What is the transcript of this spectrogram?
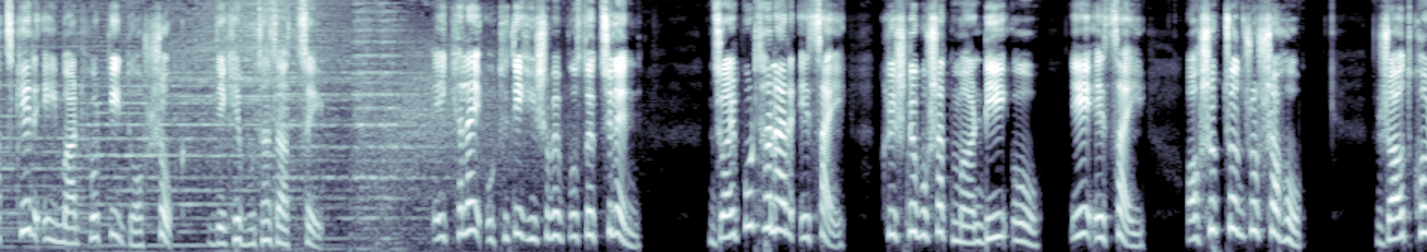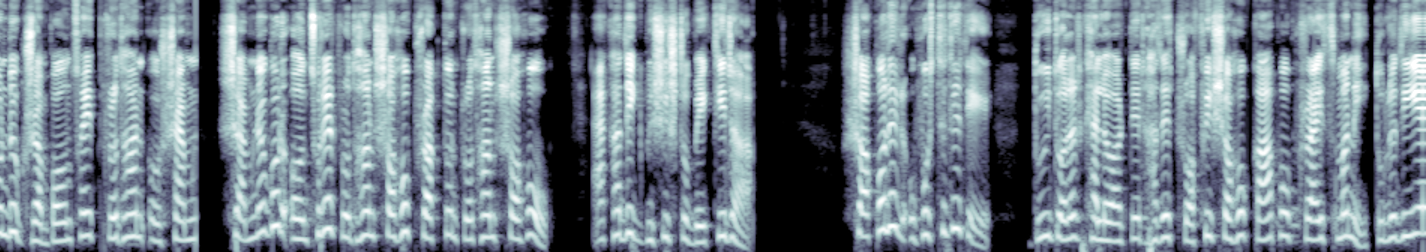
আজকের এই মাঠভর্তি দর্শক দেখে বোঝা যাচ্ছে। এই খেলায় অতিথি হিসেবে উপস্থিত ছিলেন জয়পুর থানার এসআই কৃষ্ণপ্রসাদ মান্ডি ও এএসআই অশোকচন্দ্র সহ রাউতখণ্ড গ্রাম পঞ্চায়েত প্রধান ও শ্যাম, শ্যামনগর অঞ্চলের প্রধান সহ প্রাক্তন প্রধান সহ একাধিক বিশিষ্ট ব্যক্তিরা। সকলের উপস্থিতিতে দুই দলের খেলোয়াড়দের হাতে ট্রফি সহ কাপ ও প্রাইজ মানি তুলে দিয়ে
